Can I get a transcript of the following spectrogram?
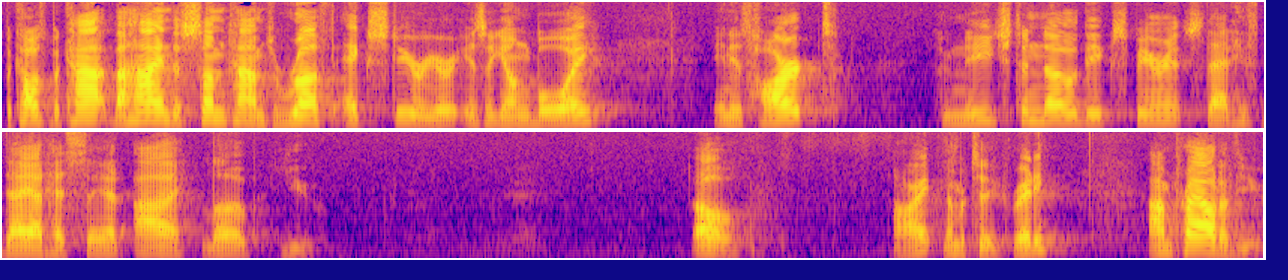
Because behind the sometimes rough exterior is a young boy in his heart who needs to know the experience that his dad has said, I love you. Oh, all right, number two. Ready? I'm proud of you.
